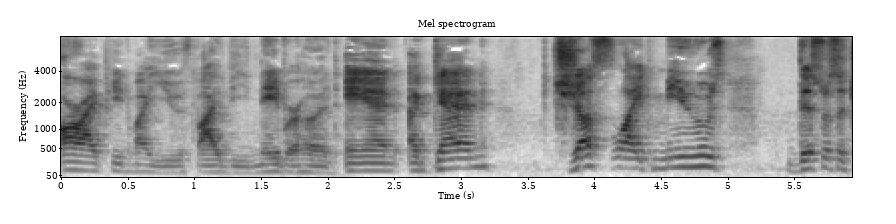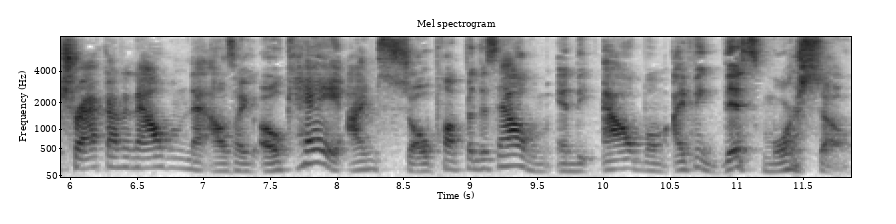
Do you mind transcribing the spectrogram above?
R.I.P. to My Youth by The Neighbourhood. And again, just like Muse, this was a track on an album that I was like, okay, I'm so pumped for this album. And the album, I think this more so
